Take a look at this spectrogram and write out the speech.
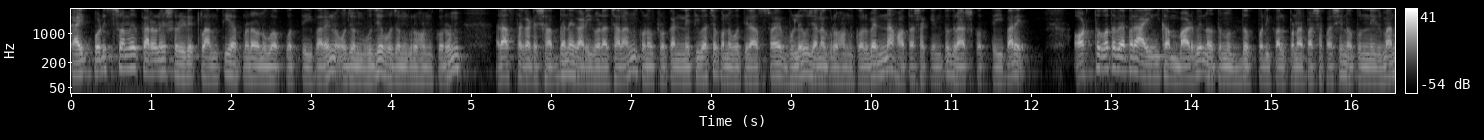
কায়িক পরিশ্রমের কারণে শরীরে ক্লান্তি আপনারা অনুভব করতেই পারেন। ওজন বুঝে ভোজন গ্রহণ করুন। রাস্তাঘাটে সাবধানে গাড়ি ঘোড়া চালান। কোনো প্রকার নেতিবাচক অনুভূতির আশ্রয় ভুলেও যেন গ্রহণ করবেন না, হতাশা কিন্তু গ্রাস করতেই পারে। অর্থগত ব্যাপারে আয় ইনকাম বাড়বে, নতুন উদ্যোগ পরিকল্পনার পাশাপাশি নতুন নির্মাণ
